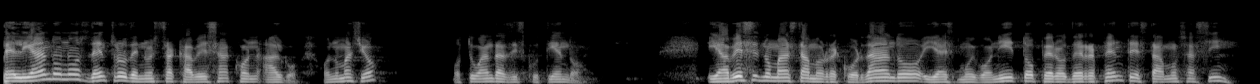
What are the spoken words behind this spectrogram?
peleándonos dentro de nuestra cabeza con algo. ¿O nomás yo? ¿O tú andas discutiendo? Y a veces nomás estamos recordando y es muy bonito, pero de repente estamos así.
